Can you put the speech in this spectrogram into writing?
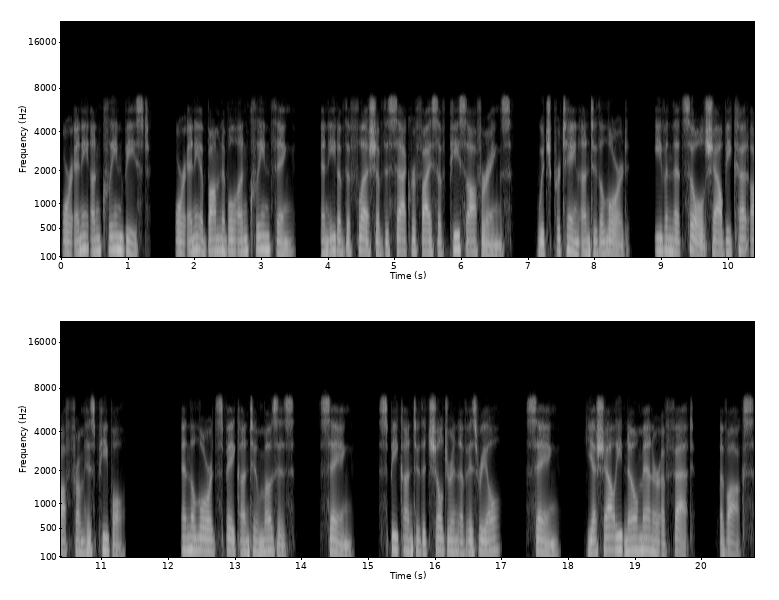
or any unclean beast, or any abominable unclean thing, and eat of the flesh of the sacrifice of peace offerings, which pertain unto the Lord, even that soul shall be cut off from his people. And the Lord spake unto Moses, saying, Speak unto the children of Israel, saying, Ye shall eat no manner of fat, of ox,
